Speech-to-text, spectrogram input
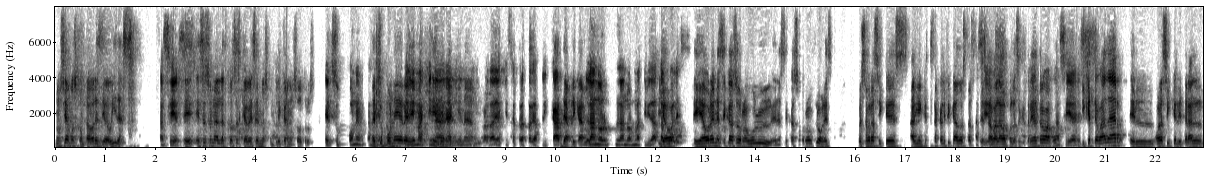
no seamos contadores de oídas. Así es. Eh, esa es una de las cosas que a veces nos complica a nosotros. El suponer también, El suponer, el, imaginar, el, imaginar. ¿verdad? Y aquí se trata de aplicar de aplicarlo. La, la normatividad y ahora, Y ahora en este caso, Raúl, en este caso Raúl Flores, pues ahora sí que es alguien que está calificado, está, está avalado por la Secretaría del Trabajo. Así es. Y que te va a dar, el, ahora sí que literal,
